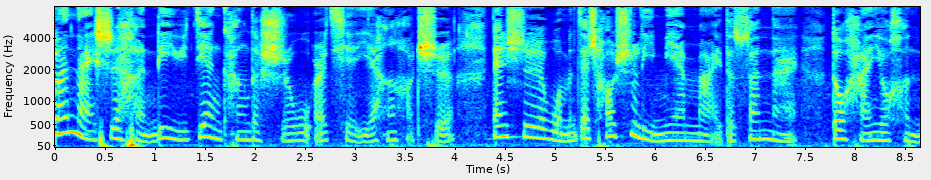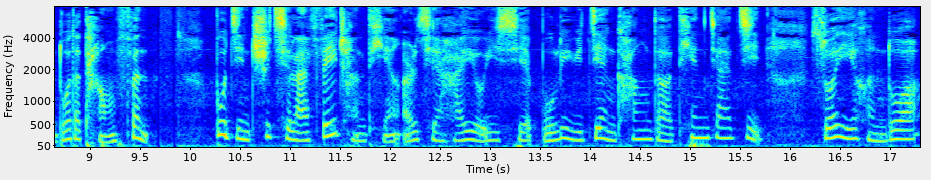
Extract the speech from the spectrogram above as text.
酸奶是很利于健康的食物，而且也很好吃。但是我们在超市里面买的酸奶都含有很多的糖分，不仅吃起来非常甜，而且还有一些不利于健康的添加剂。所以很多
